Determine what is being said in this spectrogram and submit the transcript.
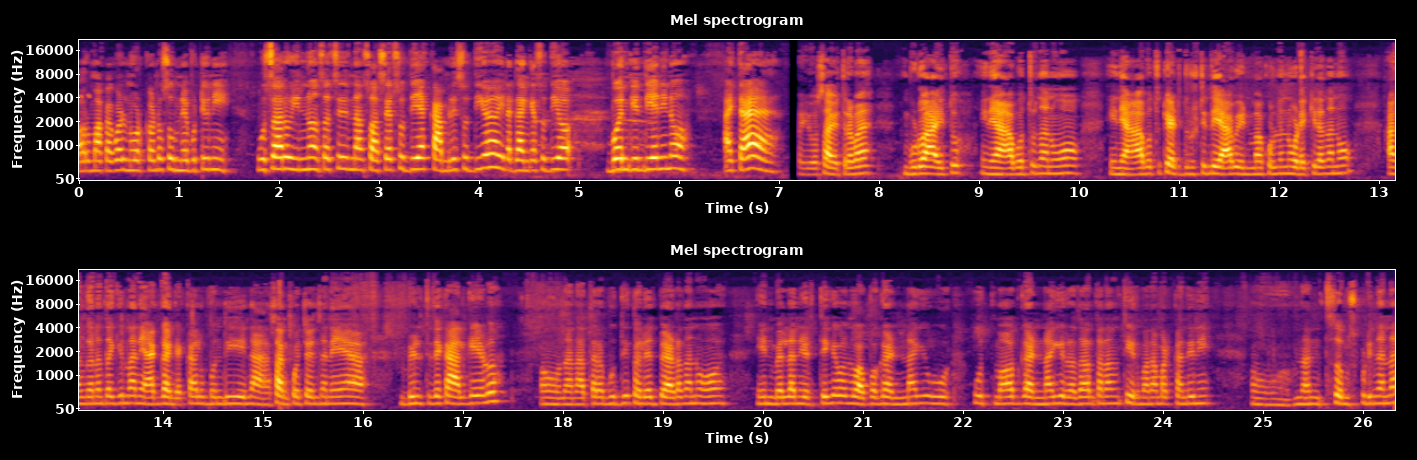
ಅವ್ರ ಮಕ್ಕಗಳು ನೋಡ್ಕೊಂಡು ಸುಮ್ಮನೆ ಬಿಟ್ಟಿವ್ನಿ. ಹುಷಾರು ಇನ್ನೊಂದು ಸಸಿ ನಾನು ಸೊಸೆ ಸುದ್ದಿಯೋ ಕಾಂಬ್ಳಿ ಸುದ್ದಿಯೋ, ಇಲ್ಲ ಗಂಗೆ ಸುದ್ದಿಯೋ ಬಂದ್ಗಿಂದಿಯೇ ನೀನು ಆಯ್ತಾ? ಅಯ್ಯೋ, ಸಾವಿತ್ರಮ್ಮ ಬಿಡು, ಆಯಿತು. ಇನ್ನು ಯಾವತ್ತು ನಾನು ಇನ್ನು ಯಾವತ್ತು ಕೆಟ್ಟ ದೃಷ್ಟಿಯಿಂದ ಯಾವ ಹೆಣ್ಮಕ್ಳನ್ನ ನೋಡೋಕ್ಕಿಲ್ಲ ನಾನು. ಹಂಗನದಾಗಿ ನಾನು ಯಾಕೆ ಗಂಗೆ ಕಾಲು ಬಂದು? ನಾ ಸಂಕೋಚ ಇಲ್ದೇ ಬೀಳ್ತಿದ್ದೆ ಕಾಲಿಗೆ, ಹೇಳು. ನಾನು ಆ ಥರ ಬುದ್ಧಿ ಕಲಿಯೋದು ಬೇಡ ನಾನು. ಇನ್ಮೇಲೆ ನಾನು ಇರ್ತಿಗೆ ಒಂದು ಒಬ್ಬ ಗಣ್ಣಾಗಿ ಉತ್ತಮವಾದ ಗಣ್ಣಾಗಿ ಇರೋದ ಅಂತ ನಾನು ತೀರ್ಮಾನ ಮಾಡ್ಕೊಂಡಿನಿ ನನ್ನ ಸಂಸ್ಬಿಡಿ ನನ್ನ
